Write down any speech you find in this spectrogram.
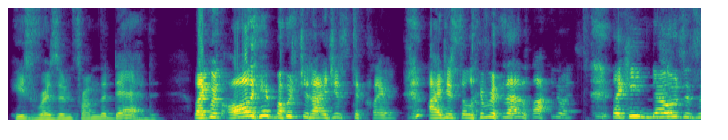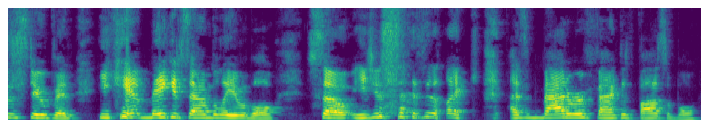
"He's risen from the dead." Like with all the emotion I just declared, I just delivered that line with. Like he knows this is stupid. He can't make it sound believable. So he just says it like as matter of fact as possible.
